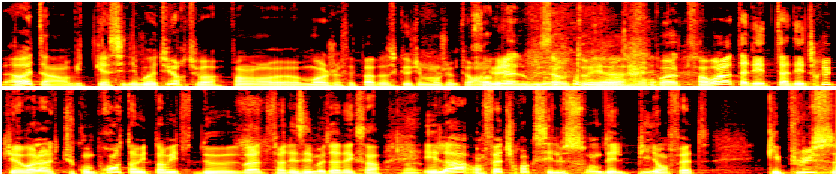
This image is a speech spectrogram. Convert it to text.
bah ouais, t'as envie de casser des voitures, tu vois. Enfin, euh, moi, je fais pas parce que généralement, je vais me faire engueuler. Mais, euh, cause, mon pote. Enfin voilà, t'as des, t'as des trucs, voilà, que tu comprends que t'as envie, t'as envie de, voilà, de faire des émeutes avec ça. Ouais. Et là, en fait, je crois que c'est le son d'LP, en fait, qui est plus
